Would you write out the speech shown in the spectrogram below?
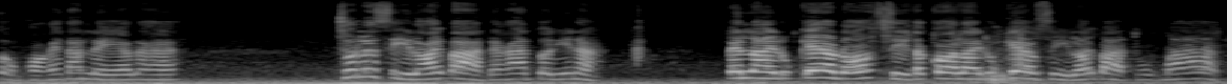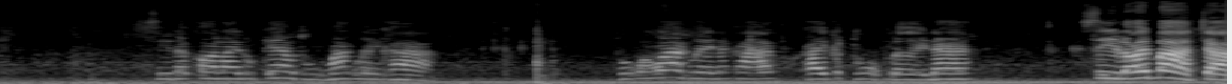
ส่งของให้ท่านแล้วนะคะ ชุดละสี่ร้อยบาทนะคะ ตัวนี้น่ะ เป็นลายลูกแก้วเนาะสีตะกอลายลูกแก้วสี่ร้อยบาทถูกมาก สีตะกอลายลูกแก้วถูกมากเลยค่ะ ถูกมากๆเลยนะคะ ใครก็ถูกเลยนะ 400 บาทจ้ะ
